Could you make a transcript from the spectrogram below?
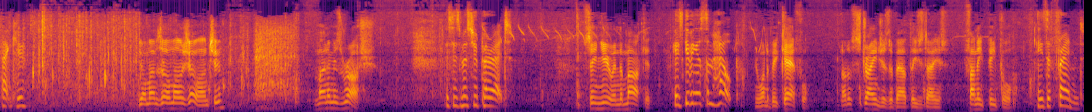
Thank you. You're Mademoiselle Mangeot, aren't you? My name is Roche. This is Monsieur Perret. Seen you in the market. He's giving us some help. You want to be careful. A lot of strangers about these days. Funny people. He's a friend.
